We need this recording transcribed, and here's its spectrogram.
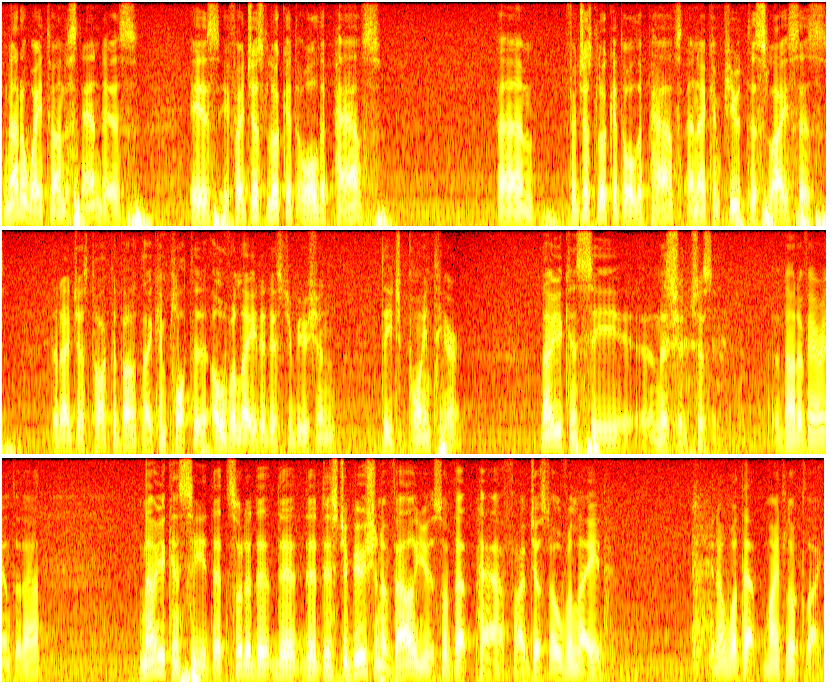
Another way to understand this is if I just look at all the paths, um, if I just look at all the paths and I compute the slices that I just talked about, I can plot the overlay the distribution at each point here. Now you can see, and this should just another variant of that. Now you can see that sort of the, the, the distribution of values of that path I've just overlaid, you know, what that might look like.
